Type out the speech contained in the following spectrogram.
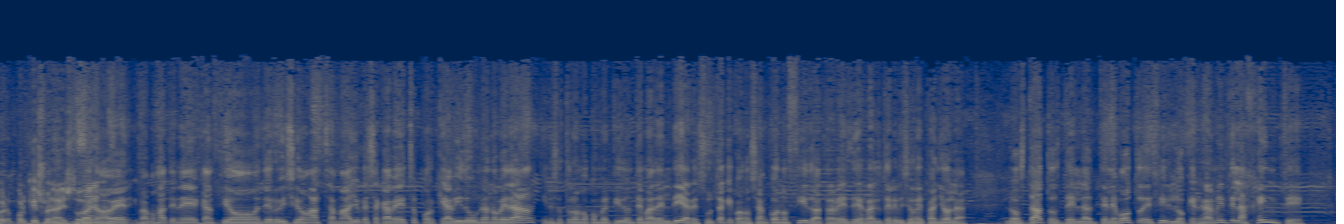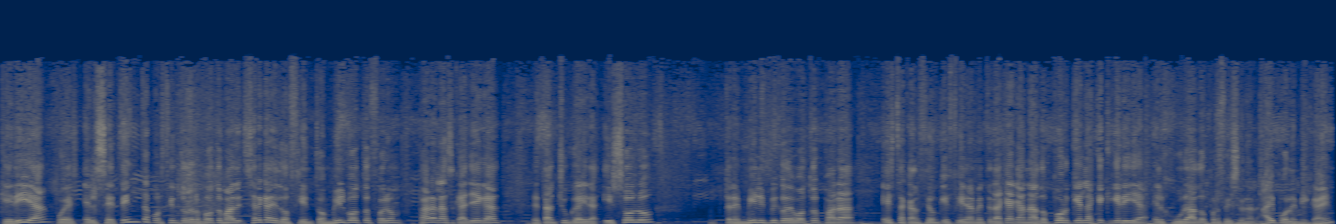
Bueno, ¿por qué suena esto? Bueno, a ver, vamos a tener canción de Eurovisión hasta mayo que se acabe esto porque ha habido una novedad y nosotros lo hemos convertido en tema del día. Resulta que cuando se han conocido a través de Radio Televisión Española los datos del televoto, es decir, lo que realmente la gente quería, pues el 70% de los votos, más de- cerca de 200.000 votos fueron para las gallegas de Tanchugueiras y solo 3.000 y pico de votos para esta canción que finalmente la que ha ganado porque es la que quería el jurado profesional. Hay polémica, ¿eh?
